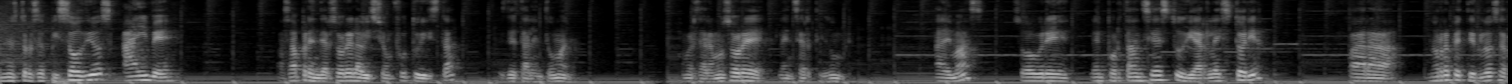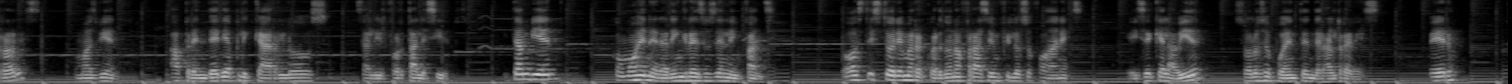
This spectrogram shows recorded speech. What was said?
En nuestros episodios A y B vas a aprender sobre la visión futurista desde talento humano. Conversaremos sobre la incertidumbre. Además, sobre la importancia de estudiar la historia para no repetir los errores, o más bien aprender y aplicarlos, salir fortalecidos. Y también cómo generar ingresos en la infancia. Toda esta historia me recuerda una frase de un filósofo danés que dice que la vida solo se puede entender al revés, pero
